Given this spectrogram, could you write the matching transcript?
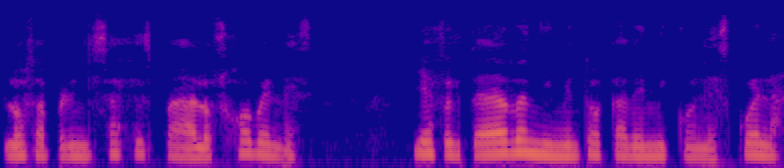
los aprendizajes para los jóvenes y afectar el rendimiento académico en la escuela.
